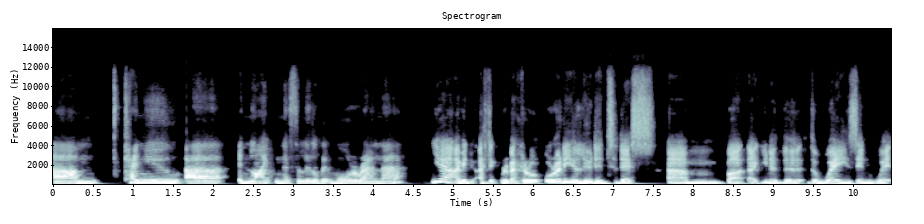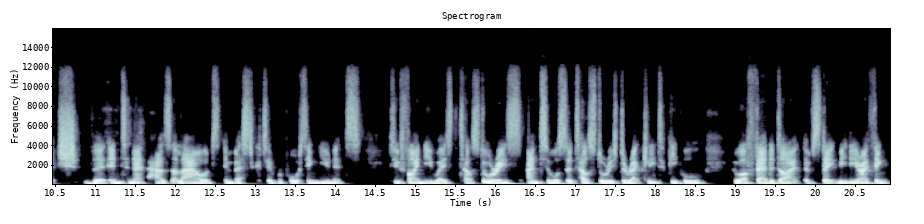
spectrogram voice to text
Um, can you uh, enlighten us a little bit more around that? Yeah, I mean, I think Rebecca already alluded to this, um, but uh, you know the the ways in which the internet has allowed investigative reporting units to find new ways to tell stories and to also tell stories directly to people who are fed a diet of state media. I think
